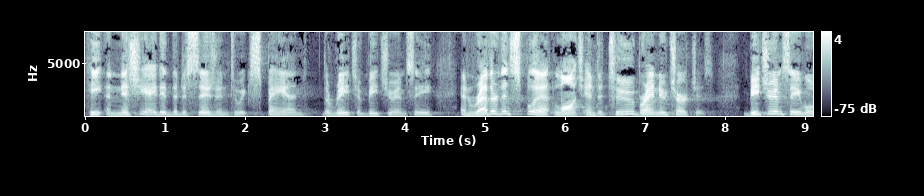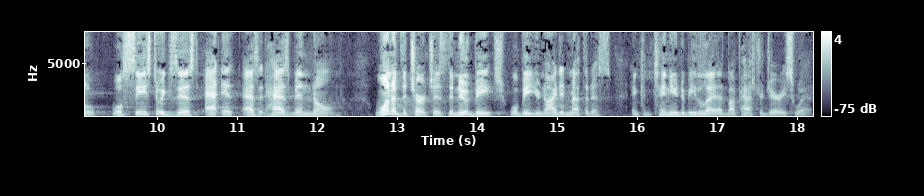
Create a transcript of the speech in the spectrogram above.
he initiated the decision to expand the reach of Beach UMC and rather than split, launch into two brand new churches. Beach UMC will, will cease to exist it, as it has been known. One of the churches, the new beach, will be United Methodist and continue to be led by Pastor Jerry Sweat.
